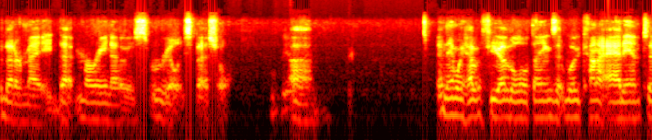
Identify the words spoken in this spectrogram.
that are made. That merino is really special. Um, and then we have a few other little things that we kind of add into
